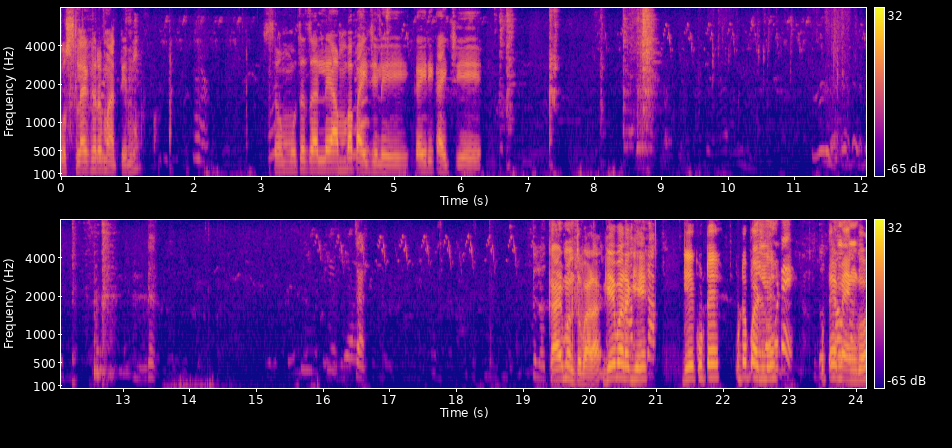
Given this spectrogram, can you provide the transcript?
पुसलाय खरं मातीने. समूच चाललंय आंबा पाहिजेले कैरी खायची. काय म्हणतो बाळा? घे बरं घे. घे कुठे? कुठं पडले? कुठे? मँगो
